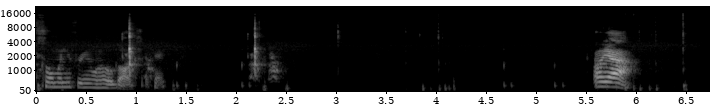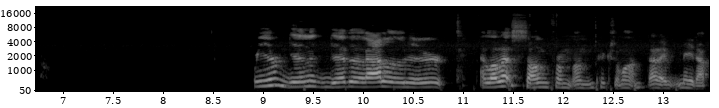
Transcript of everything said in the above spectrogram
so many freaking little dogs. Okay. Oh yeah. We're gonna get a lot of alert. I love that song from um Pixelmon that I made up.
